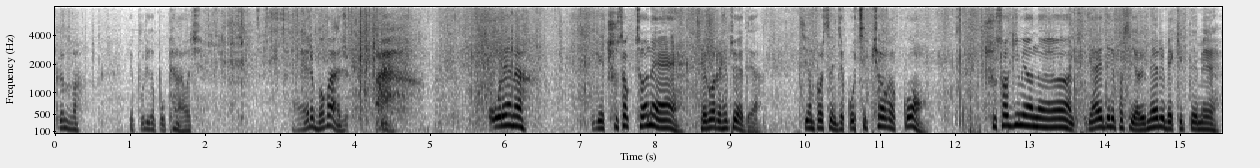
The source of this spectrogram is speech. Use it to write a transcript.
그럼 뭐, 이 뿌리가 뽑혀 나오지. 애를 먹어야죠. 아, 올해는 이게 추석 전에 제거를 해줘야 돼요. 지금 벌써 이제 꽃이 피어갖고 추석이면은 얘들이 벌써 열매를 맺기 때문에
